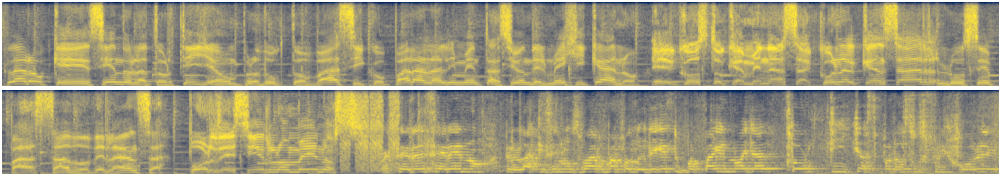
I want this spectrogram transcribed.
Claro que siendo la tortilla un producto básico para la alimentación del mexicano, el costo que amenaza con alcanzar luce pasado de lanza, por decirlo menos. Pues será el sereno, pero la que se nos va a armar cuando llegue tu papá y no haya tortillas para sus frijoles.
